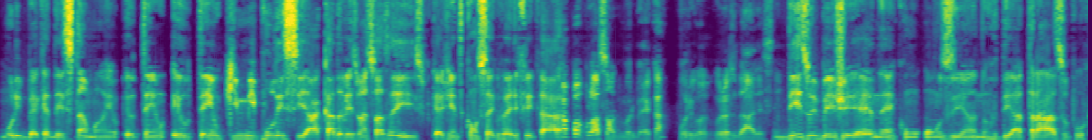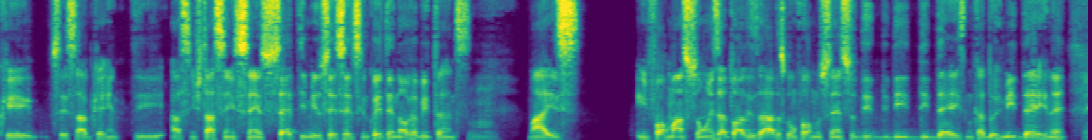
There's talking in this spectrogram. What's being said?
Muribeca é desse tamanho. Eu tenho, eu tenho que me policiar cada vez mais fazer isso, porque a gente consegue verificar. A população de Muribeca, por curiosidade, assim. Diz o IBGE, né, com 11 anos de atraso, porque você sabe que a gente, assim, está sem censo, 7.659 habitantes. Hum. Mas informações atualizadas conforme o censo de, de, de 10, no caso, 2010, né? Sim.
